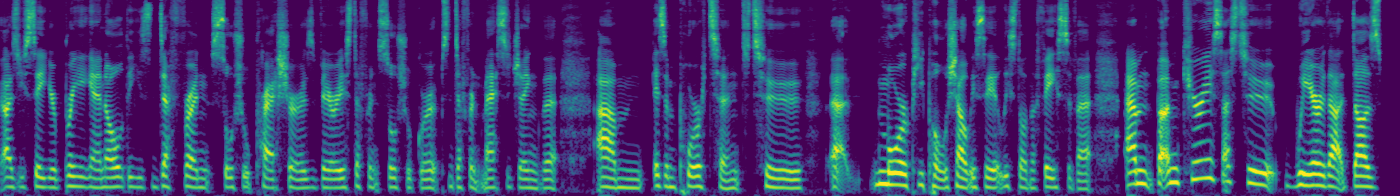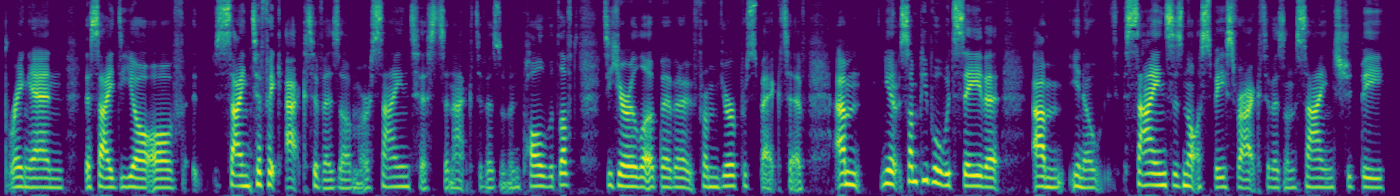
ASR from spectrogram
as you say, you're bringing in all these different social pressures, various different social groups, different messaging that um, is important to uh, more people, shall we say, at least on the face of it. Um, but I'm curious as to where that does bring in this idea of of scientific activism or scientists and activism. And Paul would love to hear a little bit about from your perspective. Um, you know, some people would say that um, you know, science is not a space for activism. Science should be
